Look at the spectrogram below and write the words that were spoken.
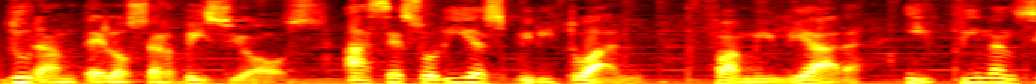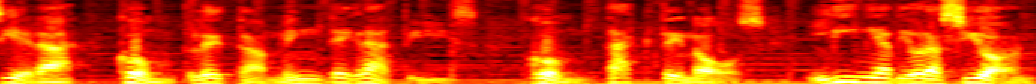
durante los servicios. Asesoría espiritual, familiar y financiera completamente gratis. Contáctenos. Línea de oración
